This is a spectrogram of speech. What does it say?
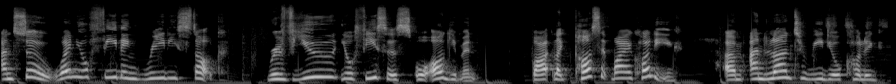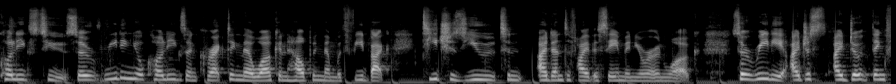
And so when you're feeling really stuck, review your thesis or argument, but like pass it by a colleague um, and learn to read your colleague, colleagues too. So, reading your colleagues and correcting their work and helping them with feedback teaches you to identify the same in your own work. So, really, I just I don't think,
